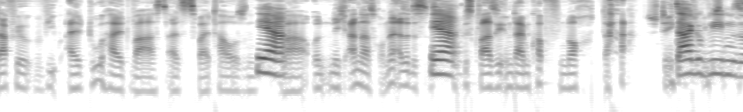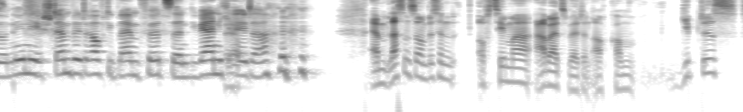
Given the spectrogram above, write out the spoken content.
dafür, wie alt du halt warst, als 2000 ja. war und nicht andersrum. Ne? Also das ja. ist quasi in deinem Kopf noch da stehen. Da geblieben so. Nee, nee, Stempel drauf, die bleiben 14, die werden nicht ja. älter. ähm, lass uns noch ein bisschen aufs Thema Arbeitswelt dann auch kommen. Gibt es,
